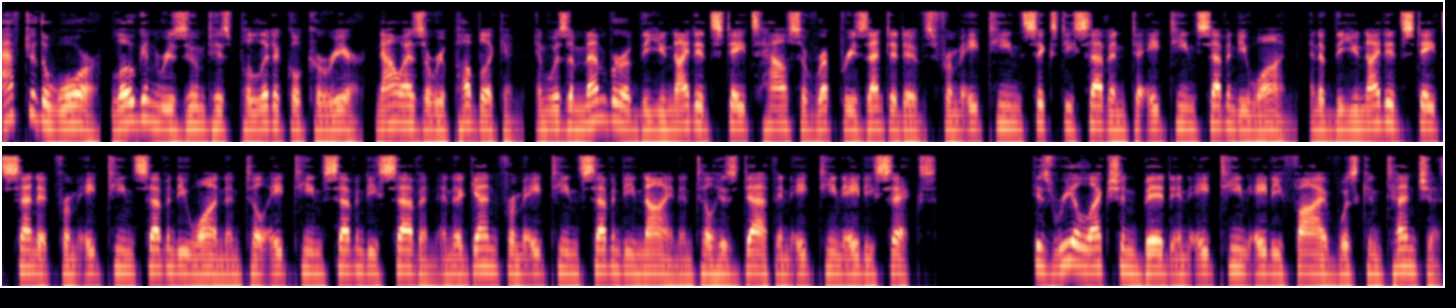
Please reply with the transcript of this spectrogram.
After the war, Logan resumed his political career, now as a Republican, and was a member of the United States House of Representatives from 1867 to 1871, and of the United States Senate from 1871 until 1877 and again from 1879 until his death in 1886. His re-election bid in 1885 was contentious,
